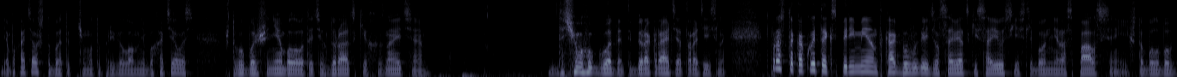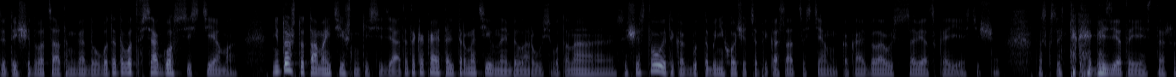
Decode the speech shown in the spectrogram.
Я бы хотел, чтобы это к чему-то привело. Мне бы хотелось, чтобы больше не было вот этих дурацких, знаете, до чего угодно. Это бюрократия отвратительная. Это просто какой-то эксперимент, как бы выглядел Советский Союз, если бы он не распался, и что было бы в 2020 году. Вот это вот вся госсистема. Не то, что там айтишники сидят, это какая-то альтернативная Беларусь. Вот она существует, и как будто бы не хочется прикасаться с тем, какая Беларусь советская есть еще. У нас, кстати, такая газета есть тоже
